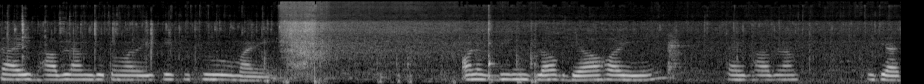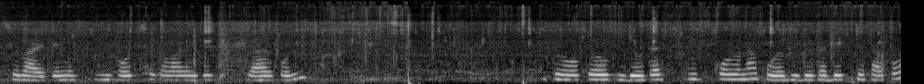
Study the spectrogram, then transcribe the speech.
তাই ভাবলাম যে তোমাদেরকে কিছু মানে অনেক দিন ব্লগ দেওয়া হয়নি। তাই ভাবলাম যে আছে বাড়িতে নিয়ে কী হচ্ছে একটু শেয়ার করি। তো কেউ ভিডিওটা স্কিপ করো না, পুরো ভিডিওটা দেখতে থাকো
